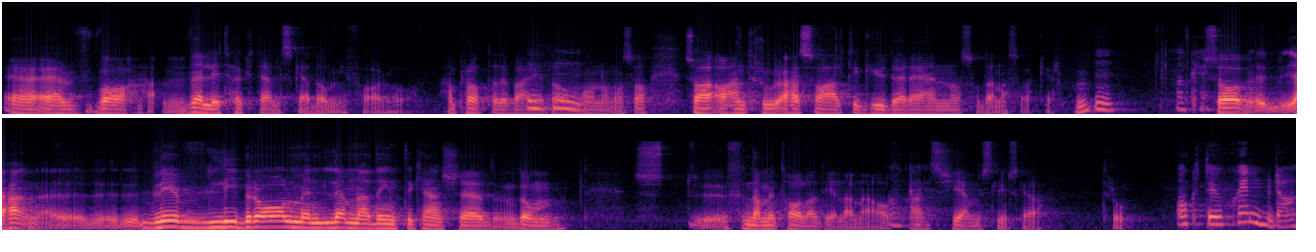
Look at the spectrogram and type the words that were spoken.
eh, var väldigt högt älskad av min far. Och han pratade varje dag om honom och så. så och han, tror, han sa alltid Gud är en och sådana saker. Mm. Okej. Så eh, ja, han eh, blev liberal men lämnade inte kanske de, fundamentala delarna av hans shia-muslimska tro. Och du själv då?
